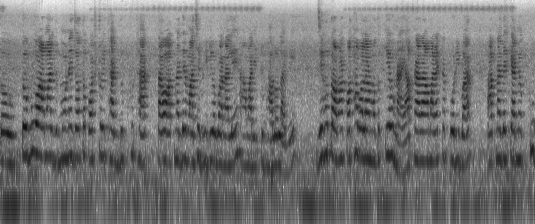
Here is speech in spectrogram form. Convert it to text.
তো তবুও আমার মনে যত কষ্টই থাক, দুঃখ থাক, তাও আপনাদের মাঝে ভিডিও বানালে আমার একটু ভালো লাগে। যেহেতু আমার কথা বলার মতো কেউ নাই, আপনারা আমার একটা পরিবার, আপনাদেরকে আমি খুব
